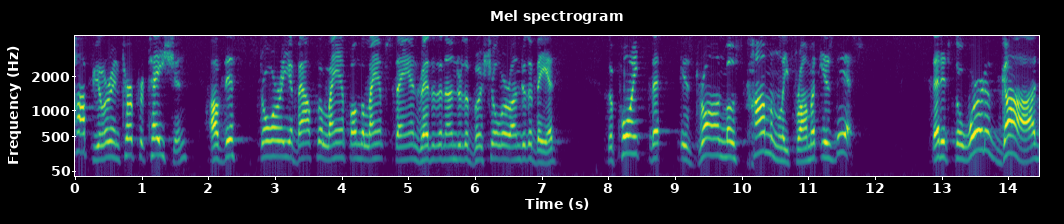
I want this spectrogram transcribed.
popular interpretation of this story about the lamp on the lampstand rather than under the bushel or under the bed, the point that is drawn most commonly from it is this. That it's the Word of God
